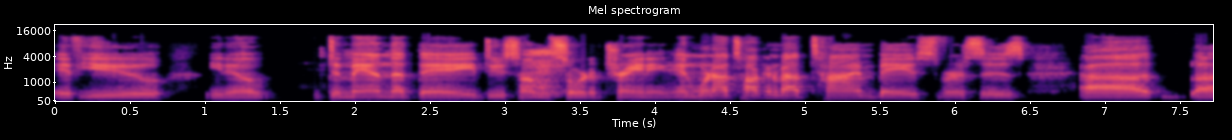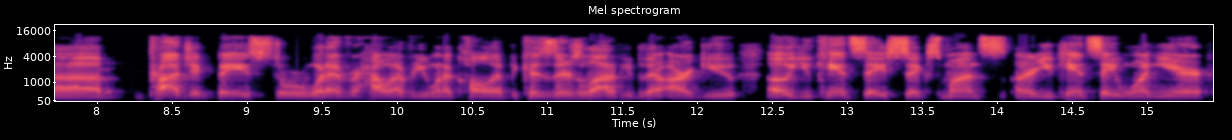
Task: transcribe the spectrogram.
if you you know demand that they do some sort of training. And we're not talking about time based versus uh, uh, project based or whatever, however you want to call it, because there's a lot of people that argue, oh, you can't say six months or you can't say one year.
